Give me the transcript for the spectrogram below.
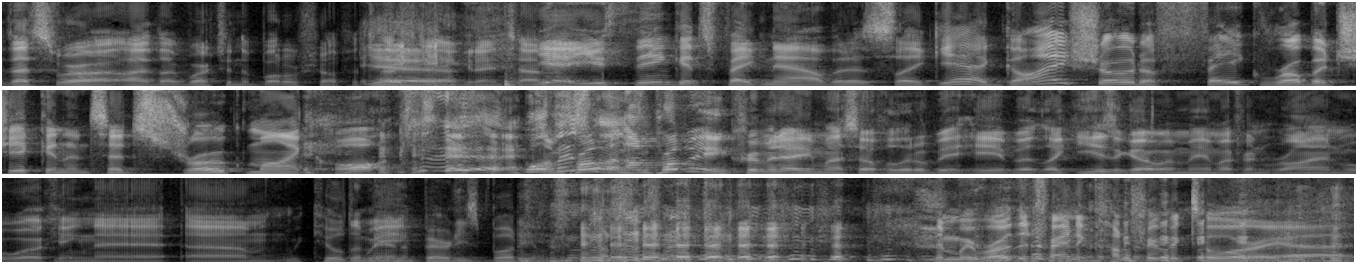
that's where I, I worked in the bottle shop at Yeah. yeah. Yeah, you think it's fake now, but it's like, yeah, guy showed a fake rubber chicken and said, "Stroke my cock." yeah, well, I'm, this prob- I'm probably incriminating myself a little bit here, but like years ago when me and my friend Ryan were working there, um, We killed a we- man and buried his body. On then we rode the train to country Victoria.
